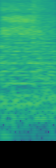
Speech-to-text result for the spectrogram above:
House.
